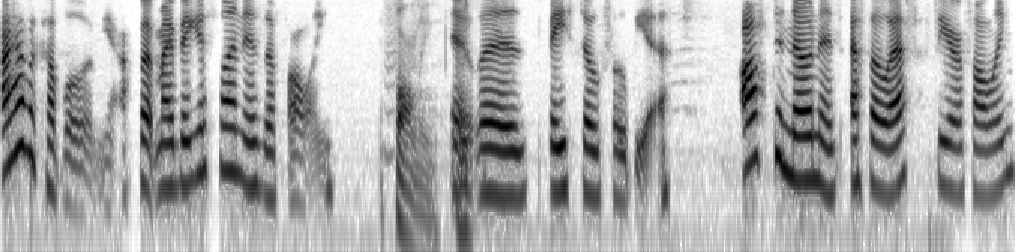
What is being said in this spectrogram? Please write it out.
I have a couple of them, yeah, but my biggest one is a falling. Falling. It was basophobia, often known as FOF, fear of falling.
